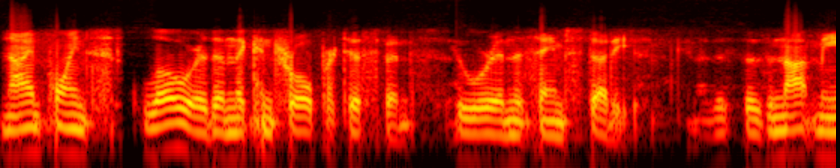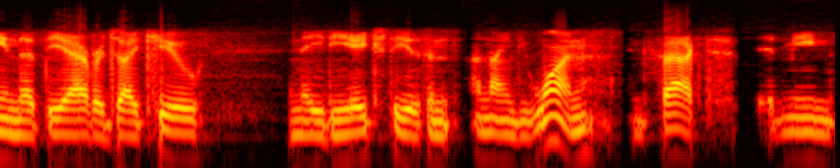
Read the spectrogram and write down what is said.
nine points lower than the control participants who were in the same studies. You know, this does not mean that the average IQ in ADHD is a 91. In fact, it means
